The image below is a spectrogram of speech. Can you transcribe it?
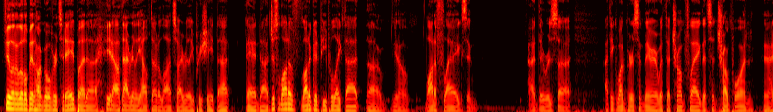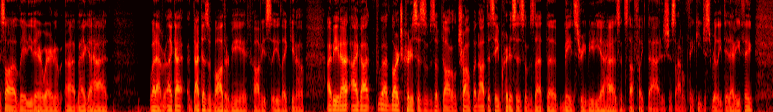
feeling a little bit hungover today, but uh, you know that really helped out a lot. So I really appreciate that, and uh, just a lot of lot of good people like that. Um, you know, a lot of flags, and uh, there was uh, I think one person there with a Trump flag that said Trump won, and I saw a lady there wearing a MAGA hat. Whatever, like I that doesn't bother me. Obviously, like you know, I mean, I, I got uh, large criticisms of Donald Trump, but not the same criticisms that the mainstream media has and stuff like that. It's just I don't think he just really did anything.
